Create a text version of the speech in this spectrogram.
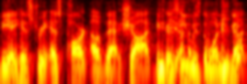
NBA history as part of that shot because he was the one who got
